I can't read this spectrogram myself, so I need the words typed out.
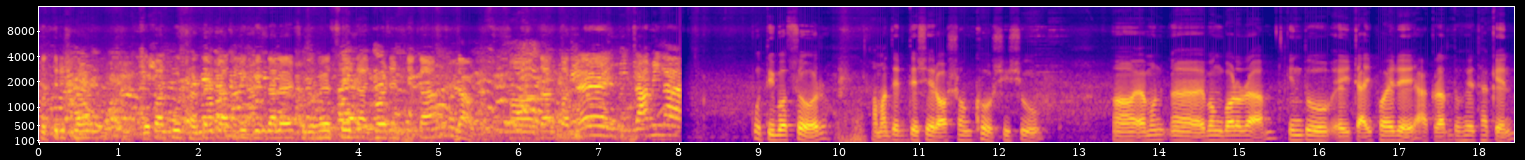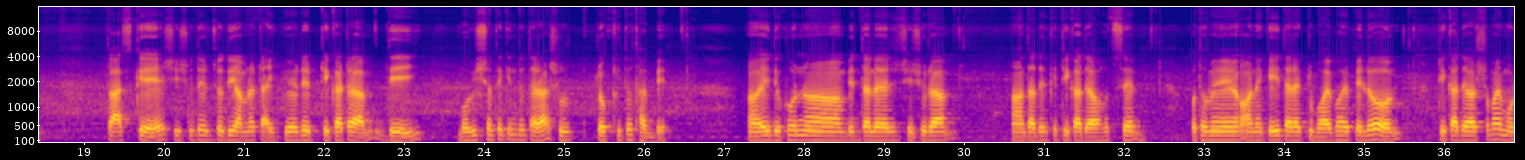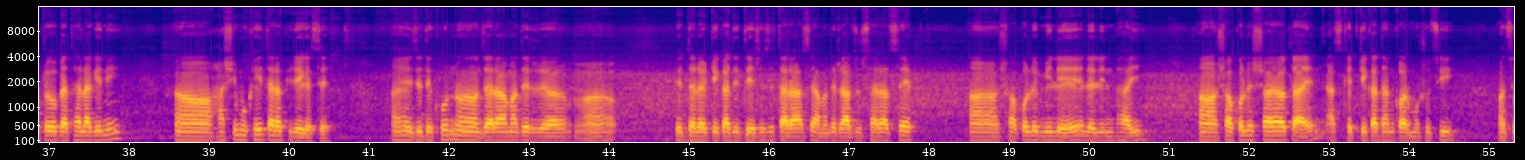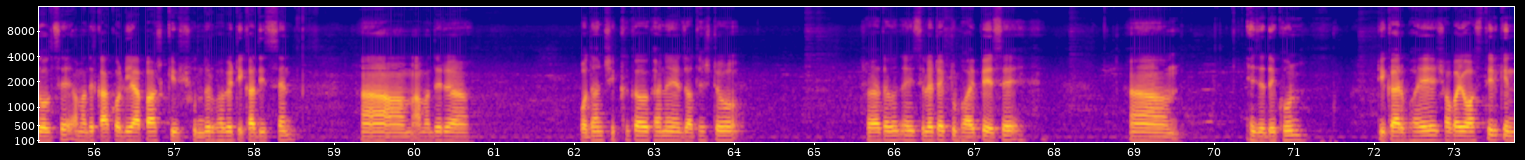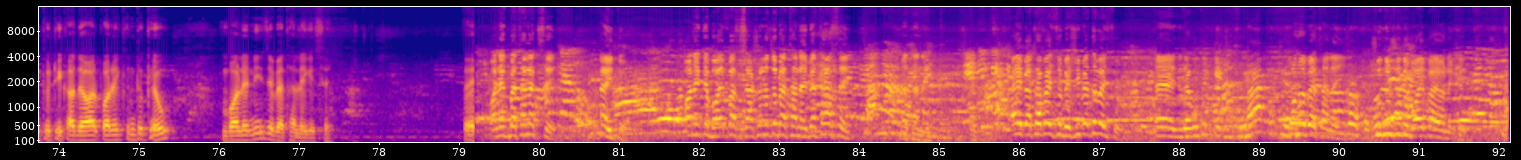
ছত্রিশ নং গোপালপুর সরকারি প্রাথমিক বিদ্যালয়ে শুরু হয়েছে টাইফয়েডের টিকা। প্রতি বছর আমাদের দেশের অসংখ্য শিশু এমন এবং বড়রা কিন্তু এই টাইফয়েডে আক্রান্ত হয়ে থাকেন। তো আজকে শিশুদের যদি আমরা টাইফয়েডের টিকাটা দেই ভবিষ্যতে কিন্তু তারা সুরক্ষিত থাকবে। এই দেখুন বিদ্যালয়ের শিশুরা তাদেরকে টিকা দেওয়া হচ্ছে। প্রথমে অনেকেই তারা একটু ভয় ভয় পেলেও টিকা দেওয়ার সময় মোটেও ব্যথা লাগেনি। হাসি মুখেই তারা ফিরে গেছে। এই যে দেখুন যারা আমাদের বিদ্যালয়ে টিকা দিতে এসেছে, তারা আছে, আমাদের রাজু স্যার আছে। সকলে মিলে, লেলিন ভাই সকলের সহায়তায় আজকের টিকাদান কর্মসূচি চলছে। আমাদের কাকলি আপাস কি সুন্দরভাবে টিকা দিচ্ছেন। আমাদের প্রধান শিক্ষিকাও এখানে যথেষ্ট সহায়তা এই ছেলেটা একটু ভয় পেয়েছে। এই যে দেখুন, টিকার ভয়ে সবাই অস্থির, কিন্তু টিকা দেওয়ার পরে কিন্তু কেউ বলেনি যে ব্যথা লেগেছে। অনেক ব্যথা লাগছে? এই তো। অনেকে ভয় পাচ্ছে, আসলে তো ব্যথা নাই। ব্যথা আছে? ব্যথা নেই। এই, ব্যথা পাইছো? বেশি ব্যথা পাইছো? এই দেখো তো কোনো ব্যথা নাই। শুধু শুধু ভয় পায় অনেকে।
